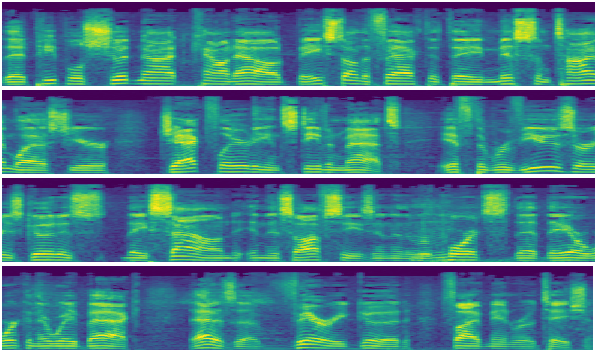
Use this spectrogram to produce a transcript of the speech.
that people should not count out based on the fact that they missed some time last year Jack Flaherty and Steven Matz. If the reviews are as good as they sound in this offseason and the mm-hmm. reports that they are working their way back, that is a very good five man rotation.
